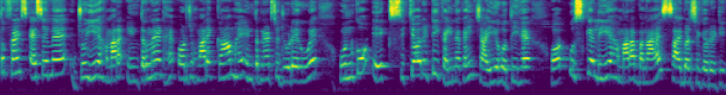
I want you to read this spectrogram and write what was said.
तो फ्रेंड्स ऐसे में जो ये हमारा इंटरनेट है और जो हमारे काम है इंटरनेट से जुड़े हुए, उनको एक सिक्योरिटी कहीं ना कहीं चाहिए होती है और उसके लिए हमारा बना है साइबर सिक्योरिटी।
